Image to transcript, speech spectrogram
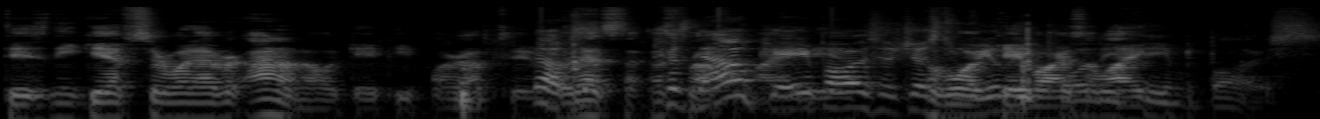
Disney gifts or whatever. I don't know what gay people are up to. no, but that's that's because now gay idea. bars are just really gay bars poorly like. themed bars.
